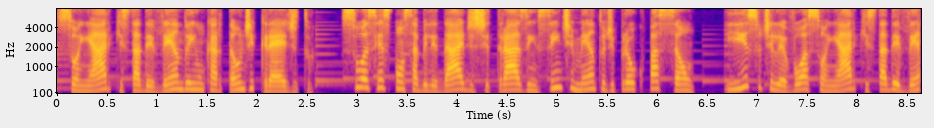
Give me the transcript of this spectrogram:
Sonhar que está devendo em um cartão de crédito. Suas responsabilidades te trazem sentimento de preocupação, e isso te levou a sonhar que está devendo.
